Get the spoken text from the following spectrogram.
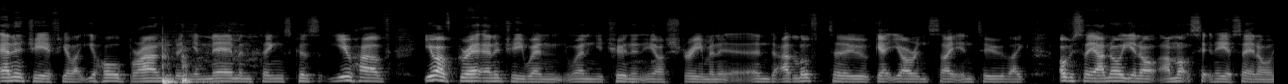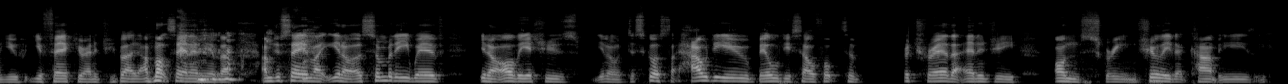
energy, if you like, your whole brand and your name and things, because you have you have great energy when when you tune into your stream, and it, and I'd love to get your insight into like obviously I know you know I'm not sitting here saying oh you you fake your energy, but I'm not saying any of that. I'm just saying, like, you know, as somebody with, you know, all the issues, you know, discussed, like, how do you build yourself up to portray that energy on screen? Surely that can't be easy.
